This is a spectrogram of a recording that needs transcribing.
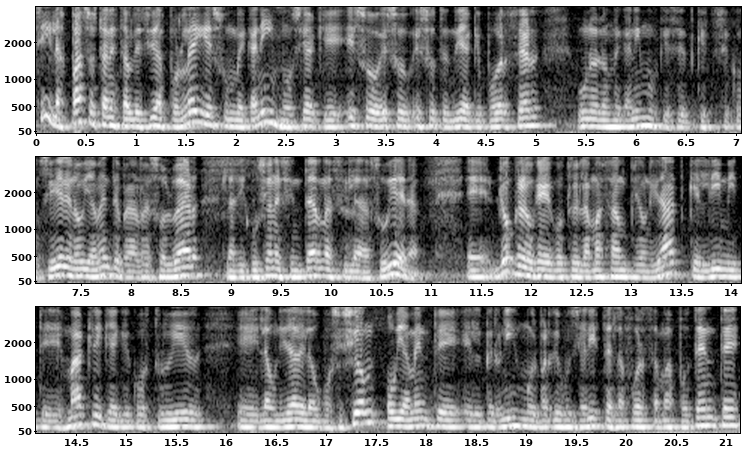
Sí, las pasos están establecidas por ley, es un mecanismo, o sea que eso, eso, eso tendría que poder ser uno de los mecanismos que se, que se consideren obviamente para resolver las discusiones internas si las hubiera. Eh, yo creo que hay que construir la más amplia unidad, que el límite es Macri, que hay que construir eh, la unidad de la oposición. Obviamente el peronismo, el Partido Justicialista es la fuerza más potente,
